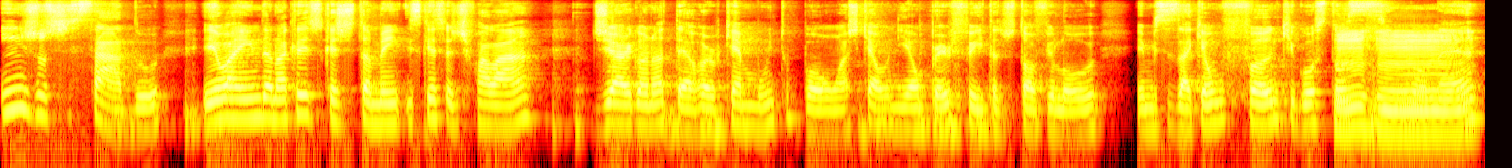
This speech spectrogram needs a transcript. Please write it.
injustiçado. Eu ainda não acredito que a gente também esqueceu de falar de Are You Gonna Tell Her, que é muito bom. Acho que é a união perfeita de Tove Lo e MC Zack. É um funk gostosinho, né?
